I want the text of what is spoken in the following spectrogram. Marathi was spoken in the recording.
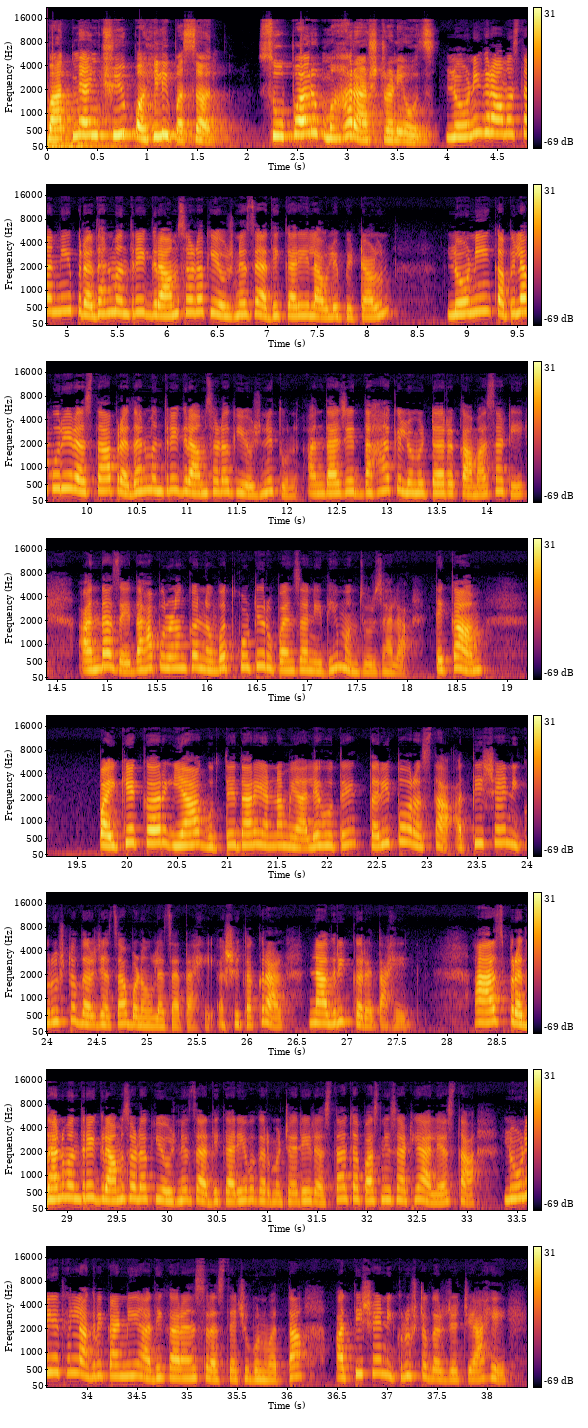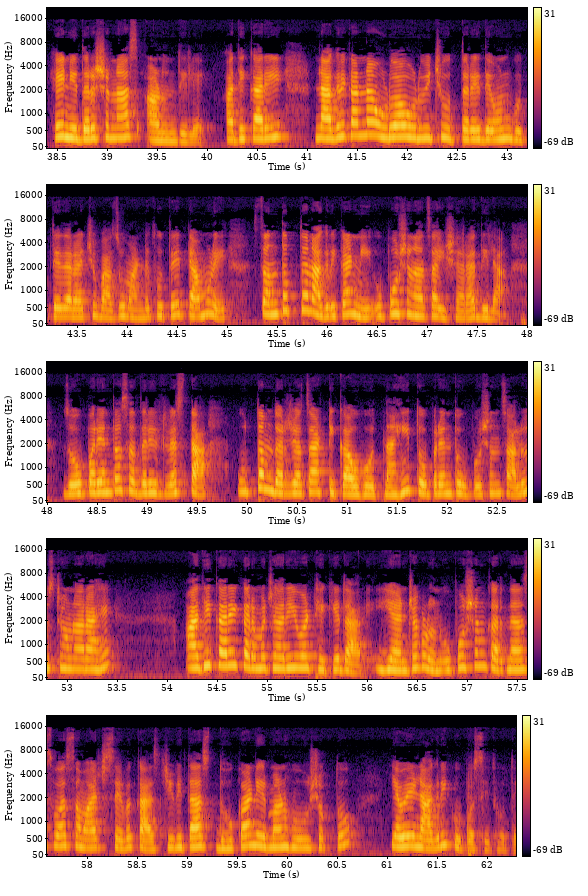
बातम्यांची पहिली पसंत सुपर महाराष्ट्र न्यूज. लोणी ग्रामस्थांनी प्रधानमंत्री ग्राम सडक योजनेचे अधिकारी लावले पिटाळून. लोणी कपिलापुरी रस्ता प्रधानमंत्री ग्रामसडक योजनेतून अंदाजे दहा किलोमीटर कामासाठी अंदाजे दहा पूर्णांक नव्वद कोटी रुपयांचा निधी मंजूर झाला. ते काम पैकेकर या गुत्तेदार यांना मिळाले होते तरी तो रस्ता अतिशय निकृष्ट दर्जाचा बनवला जात आहे अशी तक्रार नागरिक करत आहेत. आज प्रधानमंत्री ग्राम सडक योजनेचे अधिकारी व कर्मचारी रस्ता तपासणीसाठी आले असता लोणी येथील नागरिकांनी अधिकाऱ्यांस रस्त्याची गुणवत्ता अतिशय निकृष्ट दर्जाची आहे हे निदर्शनास आणून दिले. अधिकारी नागरिकांना उडवाउडवीची उत्तरे देऊन गुत्तेदाराची बाजू मांडत होते. त्यामुळे संतप्त नागरिकांनी उपोषणाचा इशारा दिला. जोपर्यंत सदरील रस्ता उत्तम दर्जाचा टिकाऊ होत नाही तोपर्यंत उपोषण चालूच ठेवणार आहे. अधिकारी कर्मचारी व ठेकेदार यांच्याकडून उपोषण करण्यास व समाजसेवकास जीवितास धोका निर्माण होऊ शकतो यावेळी नागरिक उपस्थित होते.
